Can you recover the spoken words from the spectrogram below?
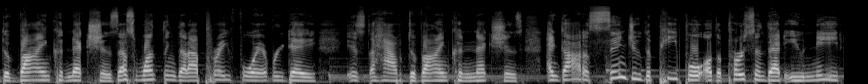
divine connections. That's one thing that I pray for every day is to have divine connections, and God will send you the people or the person that you need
